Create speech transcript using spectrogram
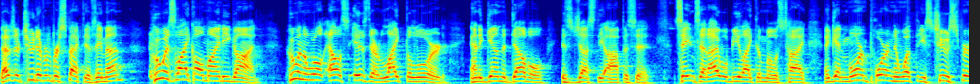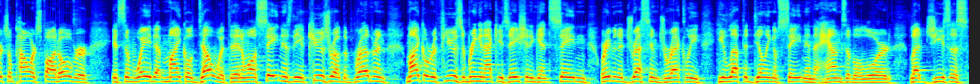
Those are two different perspectives. Amen? Who is like Almighty God? Who in the world else is there like the Lord? And again, the devil is just the opposite. Satan said, I will be like the Most High. Again, more important than what these two spiritual powers fought over, it's the way that Michael dealt with it. And while Satan is the accuser of the brethren, Michael refused to bring an accusation against Satan or even address him directly. He left the dealing of Satan in the hands of the Lord. Let Jesus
